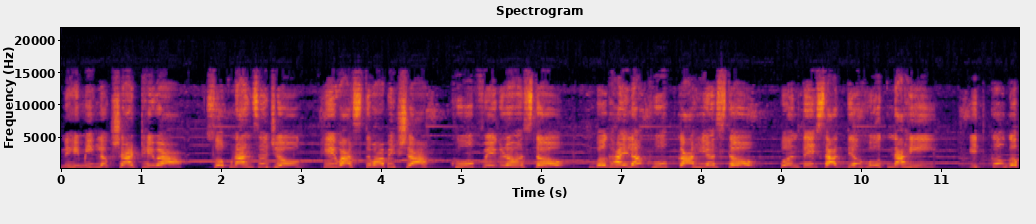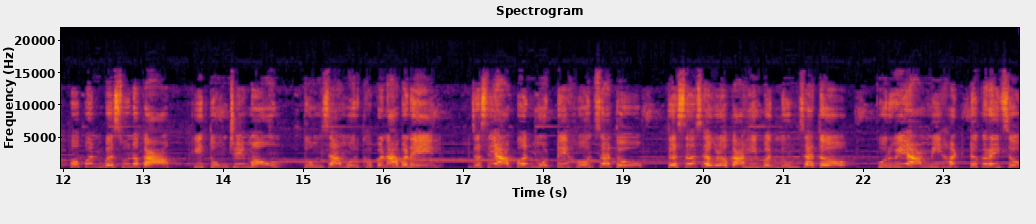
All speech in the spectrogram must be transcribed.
नेहमी लक्षात ठेवा. स्वप्नांचं जग हे वास्तवापेक्षा खूप वेगळं असतं. बघायला खूप काही असतं पण ते साध्य होत नाही. इतकं गप्प पण बसू नका की तुमचे मौन तुमचा मूर्खपणा बनेल. जसे आपण मोठे होत जातो तसं सगळं काही बदलून जातं. पूर्वी आम्ही हट्ट करायचो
